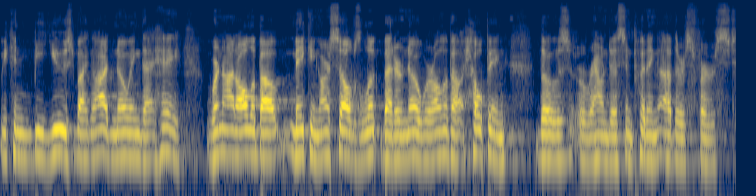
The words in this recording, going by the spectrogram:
We can be used by God knowing that, hey, we're not all about making ourselves look better. No, we're all about helping those around us and putting others first.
